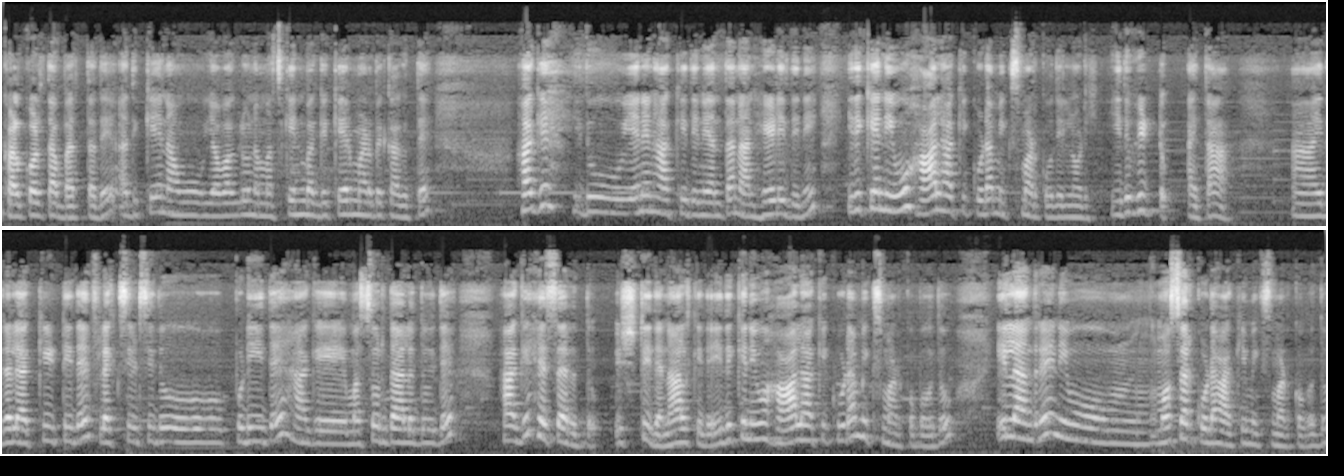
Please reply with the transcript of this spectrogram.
ಕಳ್ಕೊಳ್ತಾ ಬರ್ತದೆ. ಅದಕ್ಕೆ ನಾವು ಯಾವಾಗಲೂ ನಮ್ಮ ಸ್ಕಿನ್ ಬಗ್ಗೆ ಕೇರ್ ಮಾಡಬೇಕಾಗುತ್ತೆ. ಹಾಗೆ ಇದು ಏನೇನು ಹಾಕಿದ್ದೀನಿ ಅಂತ ನಾನು ಹೇಳಿದ್ದೀನಿ. ಇದಕ್ಕೆ ನೀವು ಹಾಲು ಹಾಕಿ ಕೂಡ ಮಿಕ್ಸ್ ಮಾಡ್ಕೋದಿಲ್ಲ ನೋಡಿ. ಇದು ಹಿಟ್ಟು, ಆಯ್ತಾ? ಇದರಲ್ಲಿ ಅಕ್ಕಿ ಹಿಟ್ಟಿದೆ ಫ್ಲೆಕ್ಸ್ ಇದು ಪುಡಿ ಇದೆ, ಹಾಗೆ ಮಸೂರ್ ದಾಲದ್ದು ಇದೆ, ಹಾಗೆ ಹೆಸರದ್ದು. ಇಷ್ಟಿದೆ, ನಾಲ್ಕಿದೆ. ಇದಕ್ಕೆ ನೀವು ಹಾಲು ಹಾಕಿ ಕೂಡ ಮಿಕ್ಸ್ ಮಾಡ್ಕೋಬಹುದು ಇಲ್ಲಾಂದ್ರೆ ನೀವು ಮೊಸರು ಕೂಡ ಹಾಕಿ ಮಿಕ್ಸ್ ಮಾಡ್ಕೋಬಹುದು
